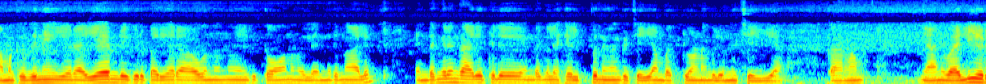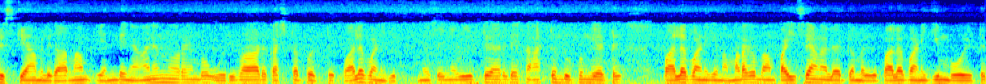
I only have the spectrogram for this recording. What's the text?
നമുക്കിതിന് ഈ ഒരു അയ്യായിരം രൂപയ്ക്ക് ഒരു പരിഹാരം ആവുമെന്നൊന്നും എനിക്ക് തോന്നുന്നില്ല എന്നിരുന്നാലും എന്തെങ്കിലും കാര്യത്തിൽ എന്തെങ്കിലും ഹെൽപ്പ് നിങ്ങൾക്ക് ചെയ്യാൻ പറ്റുവാണെങ്കിൽ ഒന്ന് ചെയ്യുക. കാരണം ഞാൻ വലിയൊരു സ്കാമിൽ കാരണം എന്റെ ഞാനെന്ന് പറയുമ്പോൾ ഒരുപാട് കഷ്ടപ്പെട്ട് പല പണിക്കും. എന്ന് വെച്ച് കഴിഞ്ഞാൽ വീട്ടുകാരുടെ കാട്ടും തുപ്പും കേട്ട് പല പണിക്കും. നമ്മുടെ പൈസയാണല്ലോ ഏറ്റവും വലുത്. പല പണിക്കും പോയിട്ട്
